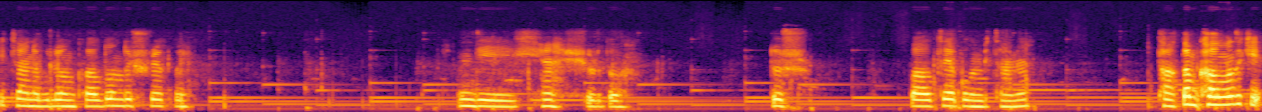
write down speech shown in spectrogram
Bir tane bloğum kaldı. Onu da şuraya koy. Şimdi heh, şurada. Dur. Balta yapalım bir tane. Tahtam kalmadı ki.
